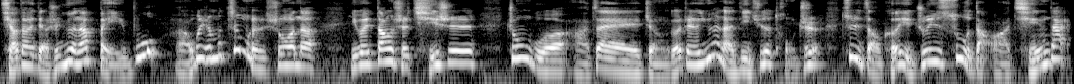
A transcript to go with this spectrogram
强调一点是越南北部啊，为什么这么说呢？因为当时其实中国啊，在整个这个越南地区的统治，最早可以追溯到啊秦代。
